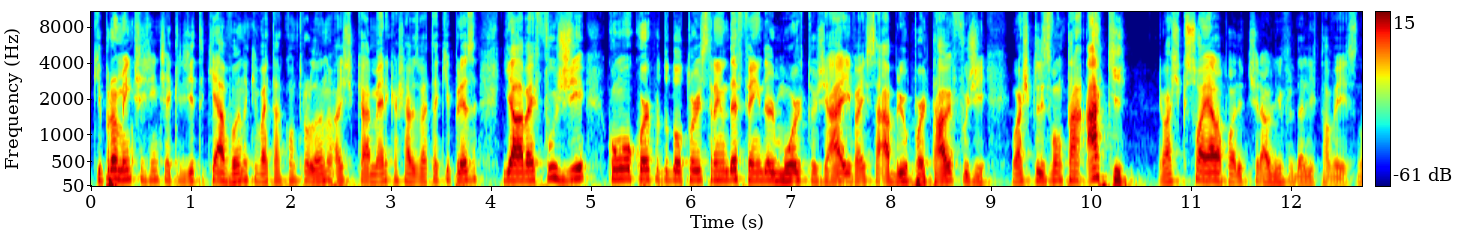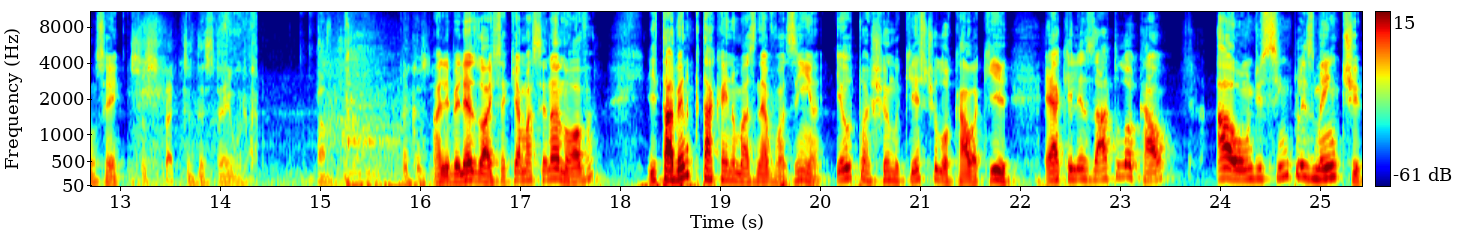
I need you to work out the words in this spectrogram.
Que provavelmente a gente acredita que é a Wanda que vai estar controlando. Acho que a América Chaves vai estar aqui presa. E ela vai fugir com o corpo do Doutor Estranho Defender morto já. E vai abrir o portal e fugir. Eu acho que eles vão estar aqui. Eu acho que só ela pode tirar o livro dali, talvez. Não sei. Ali, beleza? Ó, isso aqui é uma cena nova. E tá vendo que tá caindo umas nevoazinha? Eu tô achando que este local aqui é aquele exato local aonde simplesmente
